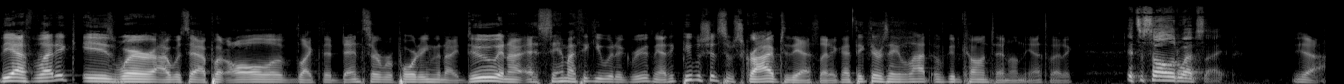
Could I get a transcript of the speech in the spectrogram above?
the athletic is where i would say i put all of like the denser reporting that i do and i sam i think you would agree with me i think people should subscribe to the athletic i think there's a lot of good content on the athletic It's a solid website. Yeah.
